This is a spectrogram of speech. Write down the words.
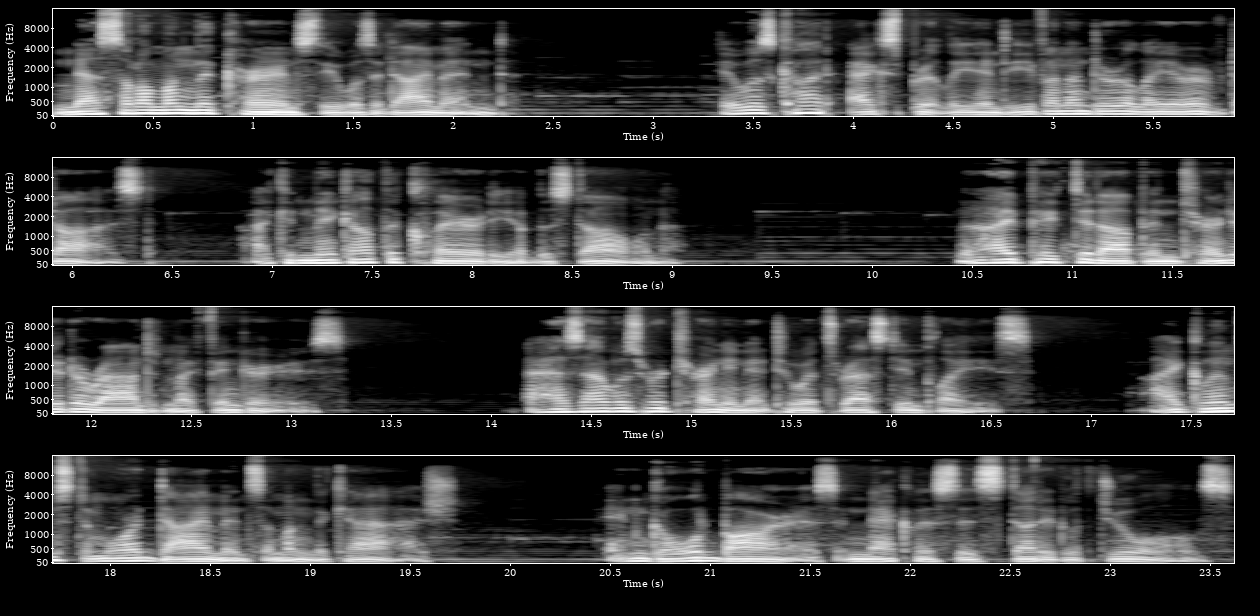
Nestled among the currency was a diamond. It was cut expertly, and even under a layer of dust, I could make out the clarity of the stone. I picked it up and turned it around in my fingers. As I was returning it to its resting place, I glimpsed more diamonds among the cash, and gold bars and necklaces studded with jewels.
